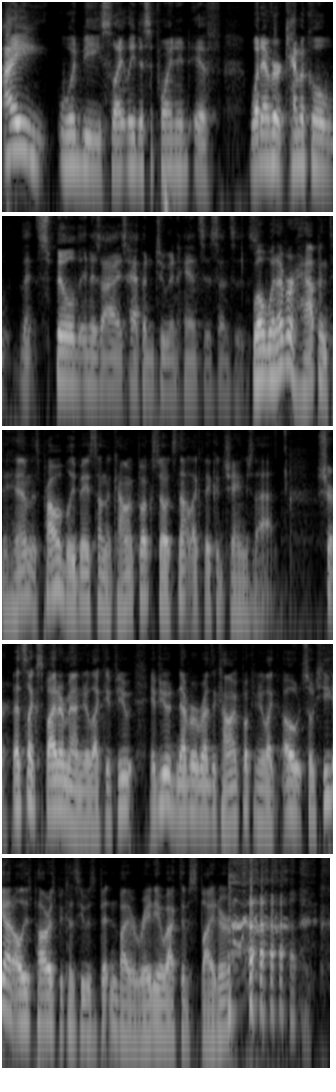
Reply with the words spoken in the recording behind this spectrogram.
I would be slightly disappointed if whatever chemical that spilled in his eyes happened to enhance his senses. Well, whatever happened to him is probably based on the comic book, so it's not like they could change that. sure. That's like Spider-Man. You're like if you if you had never read the comic book and you're like, oh, so he got all these powers because he was bitten by a radioactive spider.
